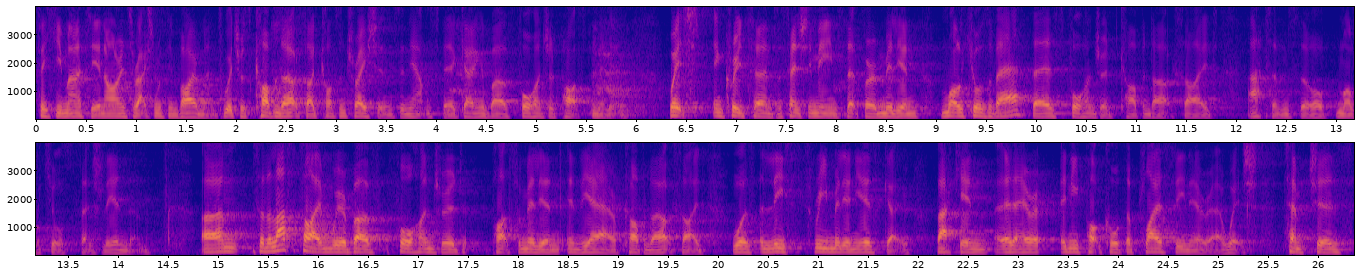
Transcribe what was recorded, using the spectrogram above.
for humanity in our interaction with the environment, which was carbon dioxide concentrations in the atmosphere going above 400 parts per million which in crude terms essentially means that for a million molecules of air, there's 400 carbon dioxide atoms or molecules essentially in them. Um, so the last time we were above 400 parts per million in the air of carbon dioxide was at least 3 million years ago, back in an, era, an epoch called the Pliocene era, which temperatures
